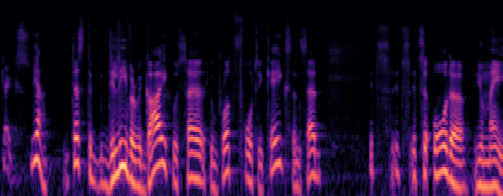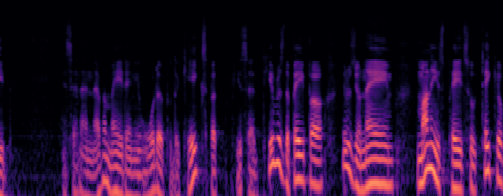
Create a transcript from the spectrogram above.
Cakes. Yeah, just the delivery guy who said who brought 40 cakes and said, "It's it's it's an order you made." He said, "I never made any order for the cakes, but he said, here is the paper, here is your name, money is paid, so take your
